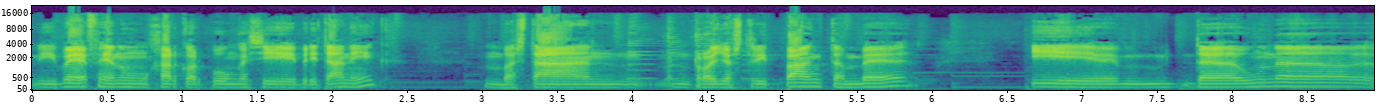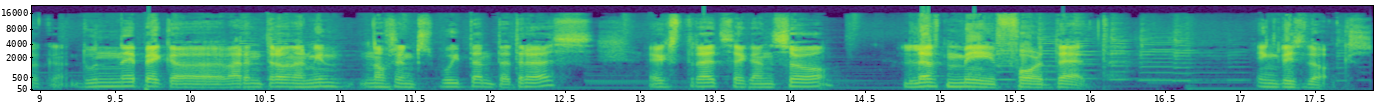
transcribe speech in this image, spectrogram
i bé, feien un hardcore punk així britànic, bastant rotllo street punk també, i d'un EP que va entrar en el 1983 he la cançó Left Me For Dead English Dogs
